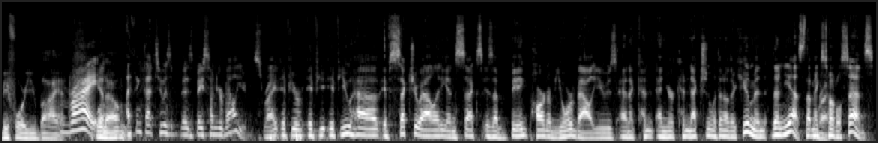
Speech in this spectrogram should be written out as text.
before you buy it. Right. You know? I think that too is, is based on your values, right? If you're if you if you have if sexuality and sex is a big part of your values and a con, and your connection with another human, then yes, that makes Right. total sense.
